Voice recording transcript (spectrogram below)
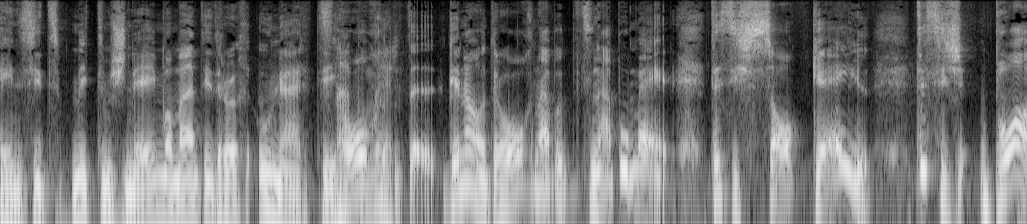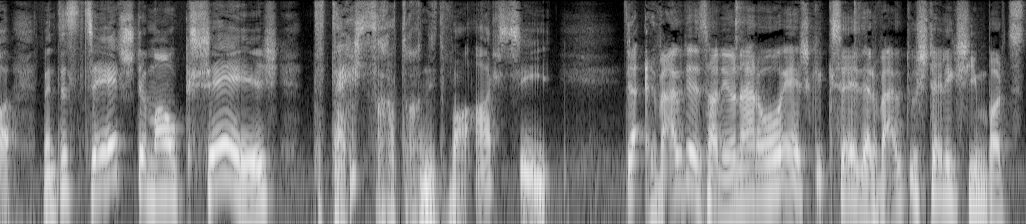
Einerseits mit dem Schnee im Moment in der Höhe und dann die Hoch. Genau, der Hochnebel, das Nebelmeer. Das ist so geil. Das ist, boah, wenn du das das erste Mal siehst, dann denkst du, das kann doch nicht wahr sein. Ja, der Welt, das habe ich ja auch erst gesehen. Der Weltausstellung scheinbar zu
